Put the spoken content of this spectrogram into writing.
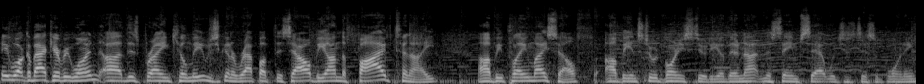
Hey, welcome back, everyone. Uh, this is Brian Kilmeade. We're just going to wrap up this hour. Beyond the five tonight. I'll be playing myself. I'll be in Stuart Varney's studio. They're not in the same set, which is disappointing,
